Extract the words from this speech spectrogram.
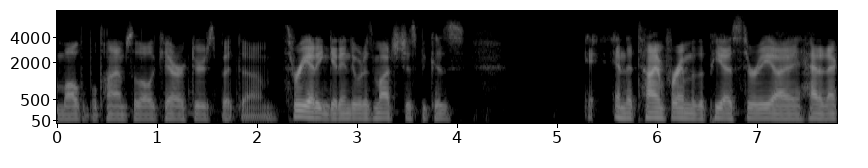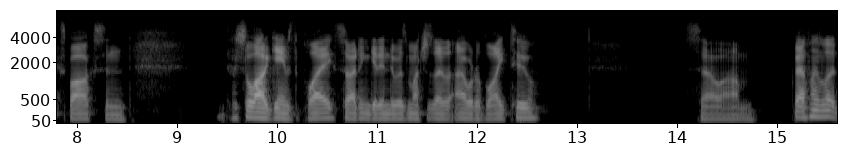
multiple times with all the characters, but um, three I didn't get into it as much just because in the time frame of the PS3, I had an Xbox and there's a lot of games to play, so I didn't get into as much as I, I would have liked to. So, um, definitely. Look,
